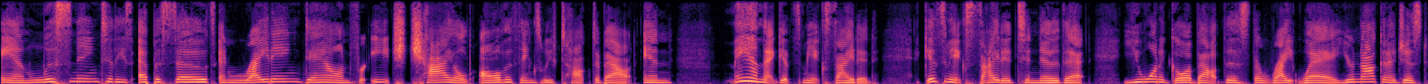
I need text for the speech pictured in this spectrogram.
and listening to these episodes and writing down for each child all the things we've talked about. And man, that gets me excited. It gets me excited to know that you want to go about this the right way. You're not going to just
